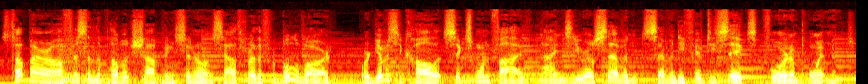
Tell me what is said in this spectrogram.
Stop by our office in the Public Shopping Center on South Rutherford Boulevard or give us a call at 615 907 7056 for an appointment.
